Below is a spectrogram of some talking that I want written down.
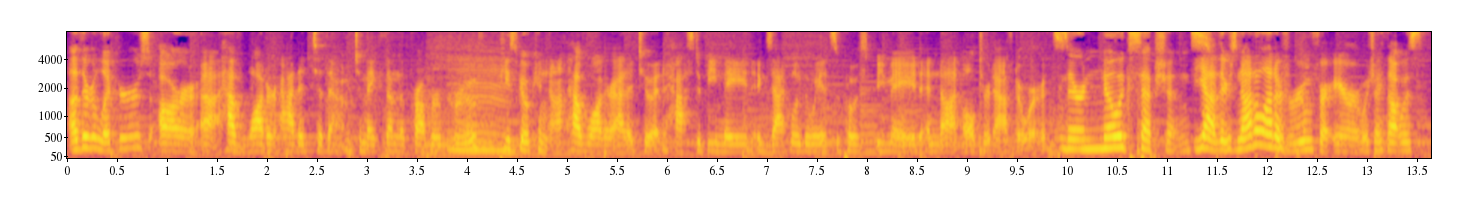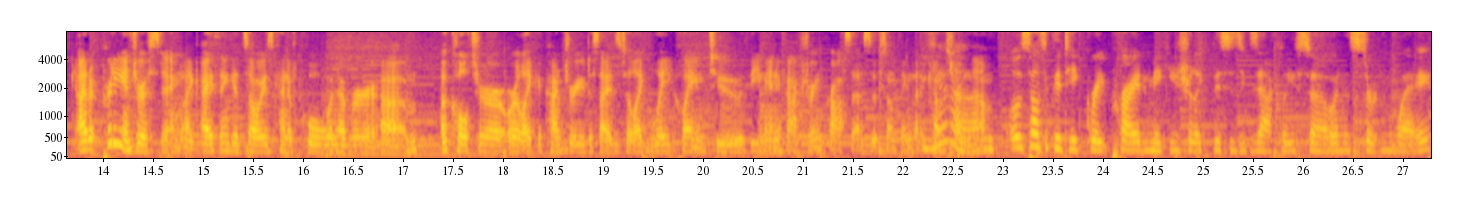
Other liquors are uh, have water added to them to make them the proper proof. Mm. Pisco cannot have water added to it. It has to be made exactly the way it's supposed to be made and not altered afterwards. There are no exceptions. Yeah, there's not a lot of room for error, which I thought was pretty interesting. Like, I think it's always kind of cool whenever um, a culture or like a country decides to like lay claim to the manufacturing process of something that comes from them. Well, it sounds like they take great pride in making sure like this is exactly so in a certain way.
